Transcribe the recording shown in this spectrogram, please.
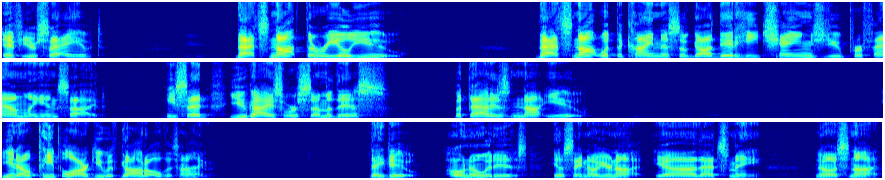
If you're saved, that's not the real you. That's not what the kindness of God did. He changed you profoundly inside. He said, You guys were some of this, but that is not you. You know, people argue with God all the time. They do. Oh, no, it is. He'll say, No, you're not. Yeah, that's me. No, it's not.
